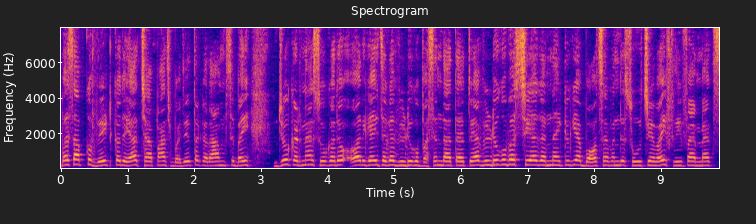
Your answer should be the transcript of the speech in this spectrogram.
बस आपको वेट करो यार चार पाँच बजे तक आराम से भाई, जो करना है सो करो। और गाइज़ अगर वीडियो को पसंद आता है तो यार वीडियो को बस शेयर करना है, क्योंकि यार बहुत सारे बंदे सोच रहे भाई फ्री फायर मैक्स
